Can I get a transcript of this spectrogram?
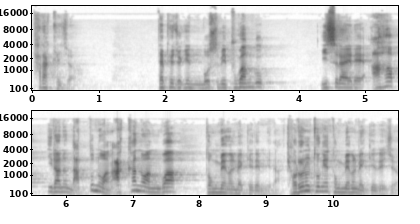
타락하죠. 대표적인 모습이 북왕국 이스라엘의 아합이라는 나쁜 왕, 악한 왕과 동맹을 맺게 됩니다. 결혼을 통해 동맹을 맺게 되죠.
